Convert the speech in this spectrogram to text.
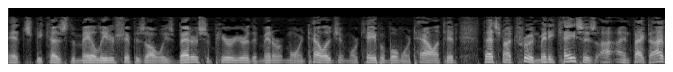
it's because the male leadership is always better, superior, the men are more intelligent, more capable, more talented. That's not true. In many cases, I, in fact, I've,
